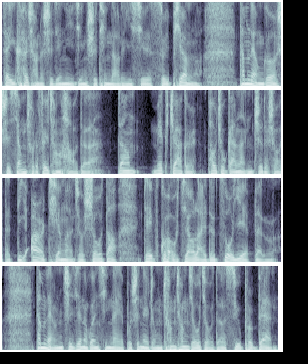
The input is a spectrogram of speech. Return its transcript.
在一开场的时间，你已经是听到了一些碎片了。他们两个是相处的非常好的。当 Mick Jagger 抛出橄榄枝的时候，他第二天啊就收到 Dave Grohl 交来的作业本了。他们两人之间的关系应该也不是那种长长久久的 Super Band，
